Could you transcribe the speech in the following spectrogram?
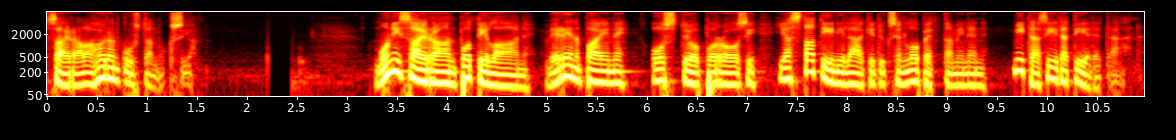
sairaalahoidon kustannuksia. Monisairaan potilaan verenpaine, osteoporoosi ja statiinilääkityksen lopettaminen, mitä siitä tiedetään?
